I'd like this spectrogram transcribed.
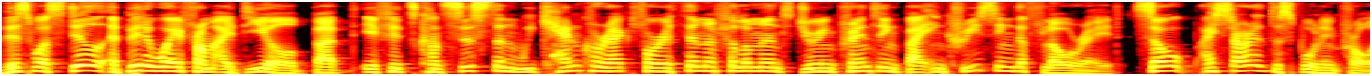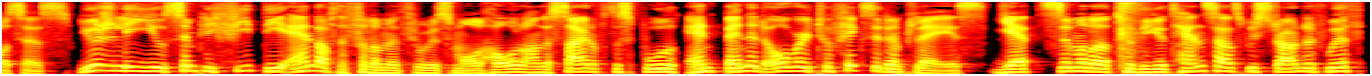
This was still a bit away from ideal, but if it's consistent, we can correct for a thinner filament during printing by increasing the flow rate. So I started the spooling process. Usually you simply feed the end of the filament through a small hole on the side of the spool and bend it over to fix it in place. Yet similar to the utensils we started with,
